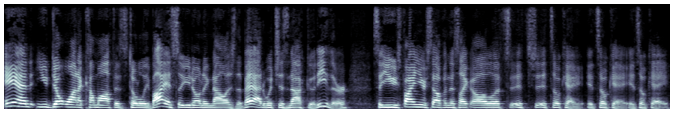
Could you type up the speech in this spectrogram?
And you don't want to come off as totally biased, so you don't acknowledge the bad, which is not good either. So you find yourself in this like, oh, let's it's it's okay, it's okay, it's okay.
